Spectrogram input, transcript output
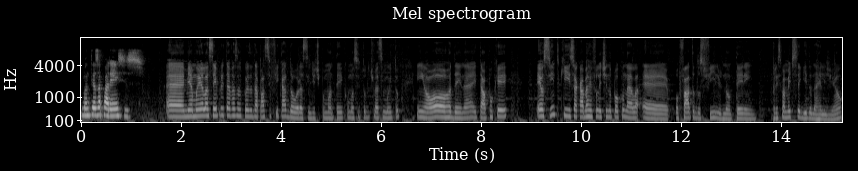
Manter as aparências. É, minha mãe, ela sempre teve essa coisa da pacificadora, assim, de, tipo, manter como se tudo tivesse muito em ordem, né, e tal. Porque eu sinto que isso acaba refletindo um pouco nela. É, o fato dos filhos não terem, principalmente seguido na religião,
